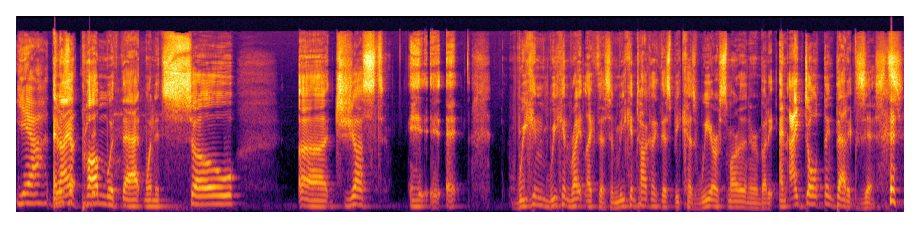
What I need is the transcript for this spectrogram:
yeah. And I have a problem with that when it's so uh, just. It, it- it- we can we can write like this and we can talk like this because we are smarter than everybody, and I don't think that exists.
